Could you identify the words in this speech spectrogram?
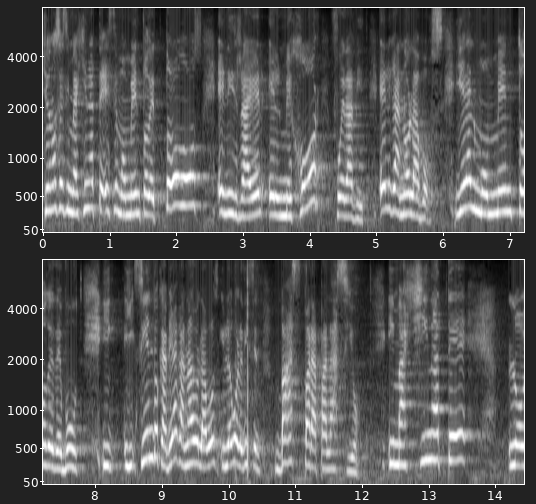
Yo no sé si imagínate ese momento de todos en Israel, el mejor fue David. Él ganó la voz y era el momento de debut. Y, y siendo que había ganado la voz y luego le dicen, vas para palacio. Imagínate lo,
